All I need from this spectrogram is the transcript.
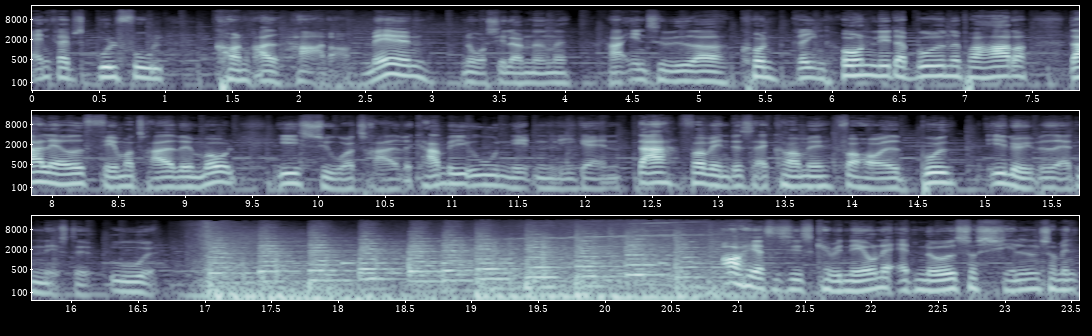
angrebsguldfugl Konrad Harder. Men Nordsjællanderne har indtil videre kun grint håndligt af budene på Harder, der har lavet 35 mål i 37 kampe i uge 19-ligaen. Der forventes at komme forhøjet bud i løbet af den næste uge. Og her til sidst kan vi nævne, at noget så sjældent som en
